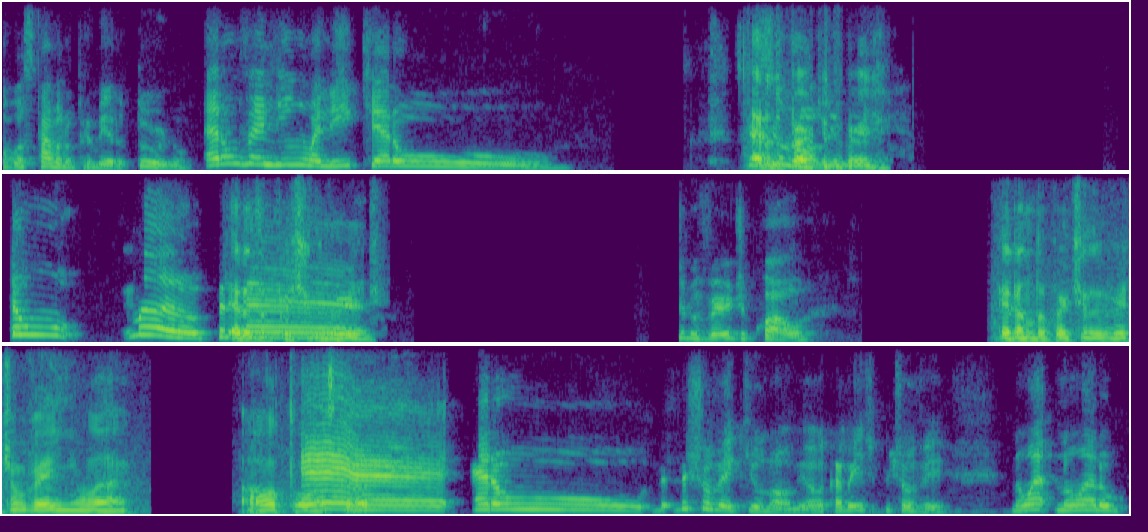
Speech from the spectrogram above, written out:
eu gostava no primeiro turno? Era um velhinho ali que era o. Esqueci Era do. Partido Verde? Era um. Mano, Era do é, Partido Verde? Partido Verde qual? Era um do Partido Verde, um velhinho lá? Alto, Oscar. É, era o. de- Deixa eu ver aqui o nome. Eu acabei de. Deixa eu ver. Não, é, não era o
